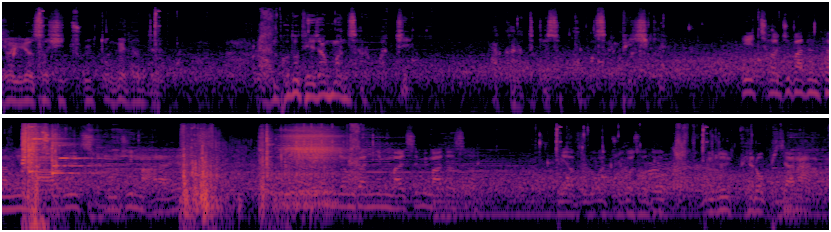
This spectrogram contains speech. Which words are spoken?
16시 출동했는데 안보도 대장만 사러 왔지. 아카르트께서 보고 살피시길. 이 저주받은 땅에 나를 세우지 말아야 해 영관님 말씀이 맞아서 디아블로가 죽어서도 우리를 괴롭히잖아.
